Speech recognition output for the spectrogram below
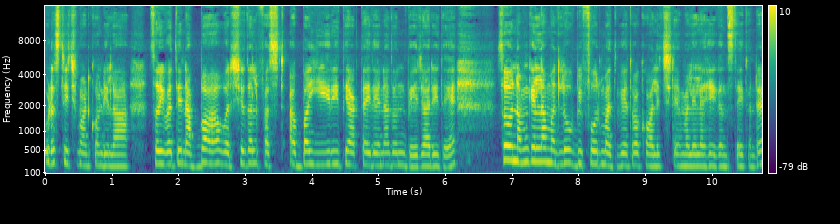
ಕೂಡ ಸ್ಟಿಚ್ ಮಾಡ್ಕೊಂಡಿಲ್ಲ. ಸೊ ಇವತ್ತಿನ ಹಬ್ಬ ವರ್ಷದಲ್ಲಿ ಫಸ್ಟ್ ಹಬ್ಬ ಈ ರೀತಿ ಆಗ್ತಾ ಇದೆ ಅನ್ನೋದೊಂದು ಬೇಜಾರಿದೆ. ಸೊ ನಮಗೆಲ್ಲ ಮೊದಲು ಬಿಫೋರ್ ಮದುವೆ ಅಥವಾ ಕಾಲೇಜ್ ಟೈಮಲ್ಲೆಲ್ಲ ಹೇಗೆ ಅನಿಸ್ತಾ ಇತ್ತು ಅಂದರೆ,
